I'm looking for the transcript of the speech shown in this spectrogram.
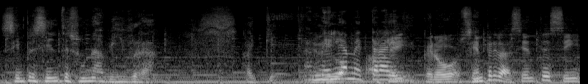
siempre sientes una vibra. Amelia me trae. "Ok, pero siempre la sientes, sí.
